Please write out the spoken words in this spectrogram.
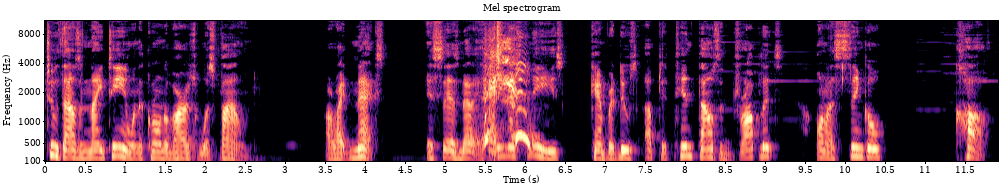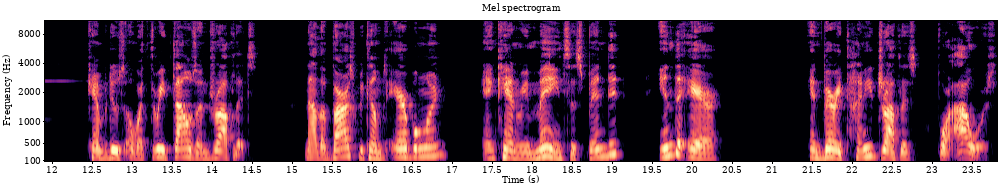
2019 when the coronavirus was found. All right, next. It says that a single sneeze can produce up to 10,000 droplets on a single cough, can produce over 3,000 droplets. Now the virus becomes airborne and can remain suspended in the air in very tiny droplets for hours.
